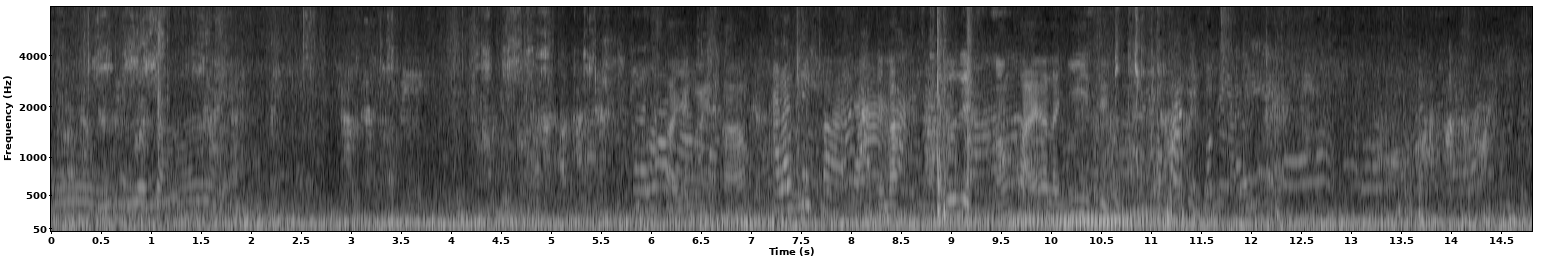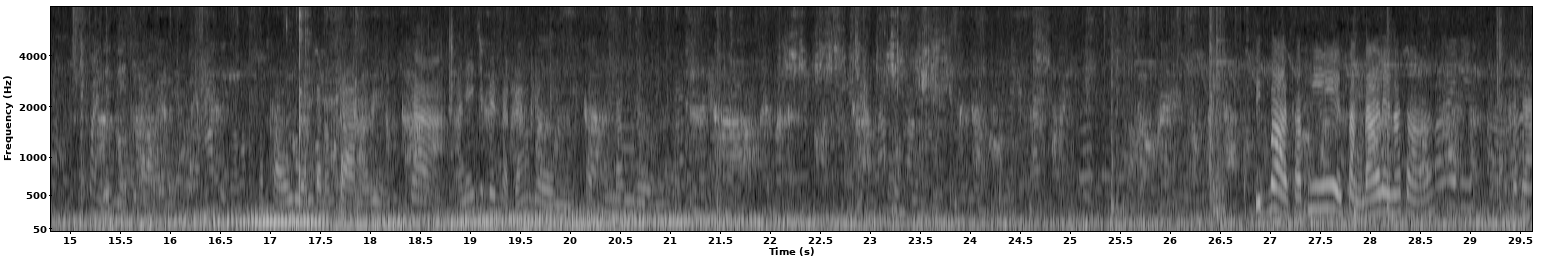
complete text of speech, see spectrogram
โอ้นี่เลยจ้า ขายยังไงครับ อันละสิบบาทจ้า เห็นปะดูสิน้องขายอะไรยี่สิบ มะพร้าวล้วนกับน้ำตาลนะพี่ จ้าอันนี้จะเป็นแบบ ดั้งเดิมค่ะดั้งเดิมสิบบาทครับพี่สั่งได้เลยนะจ๊ะธรรมดา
